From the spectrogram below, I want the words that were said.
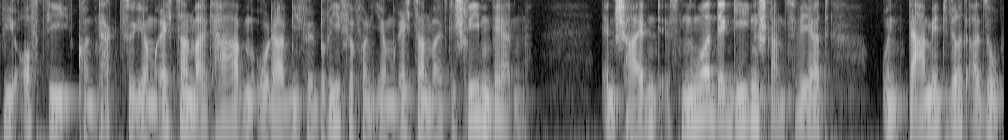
wie oft Sie Kontakt zu Ihrem Rechtsanwalt haben oder wie viele Briefe von Ihrem Rechtsanwalt geschrieben werden. Entscheidend ist nur der Gegenstandswert und damit wird also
